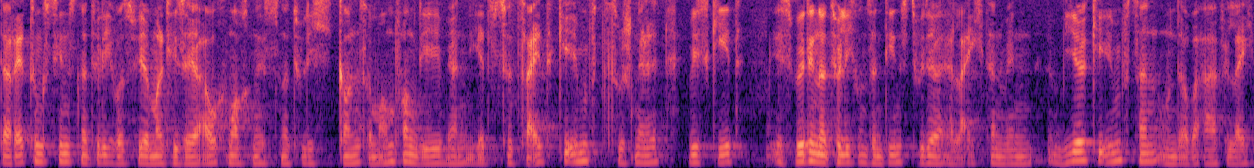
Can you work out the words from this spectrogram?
Der Rettungsdienst natürlich, was wir Malteser ja auch machen, ist natürlich ganz am Anfang. Die werden jetzt zur Zeit geimpft, so schnell wie es geht. Es würde natürlich unseren Dienst wieder erleichtern, wenn wir geimpft sind und aber auch vielleicht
